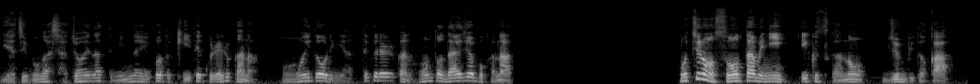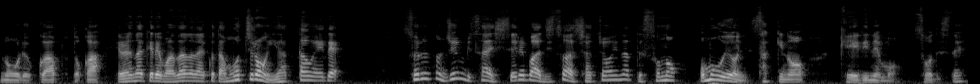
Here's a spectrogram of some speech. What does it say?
いや、自分が社長になってみんな言うこと聞いてくれるかな？思い通りにやってくれるかな？本当大丈夫かな？もちろんそのためにいくつかの準備とか能力アップとかやらなければならないことはもちろんやった上で、それの準備さえしてれば実は社長になってその思うようにさっきの経理念もそうですね。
